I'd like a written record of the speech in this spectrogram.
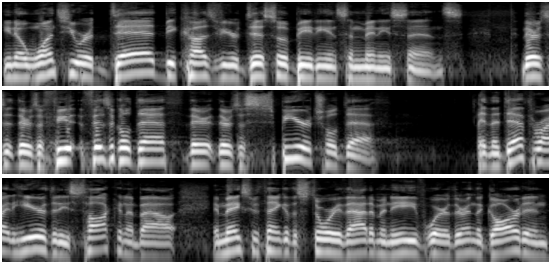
you know, once you were dead because of your disobedience and many sins. There's a, there's a physical death, there, there's a spiritual death. And the death right here that he's talking about, it makes me think of the story of Adam and Eve where they're in the garden.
